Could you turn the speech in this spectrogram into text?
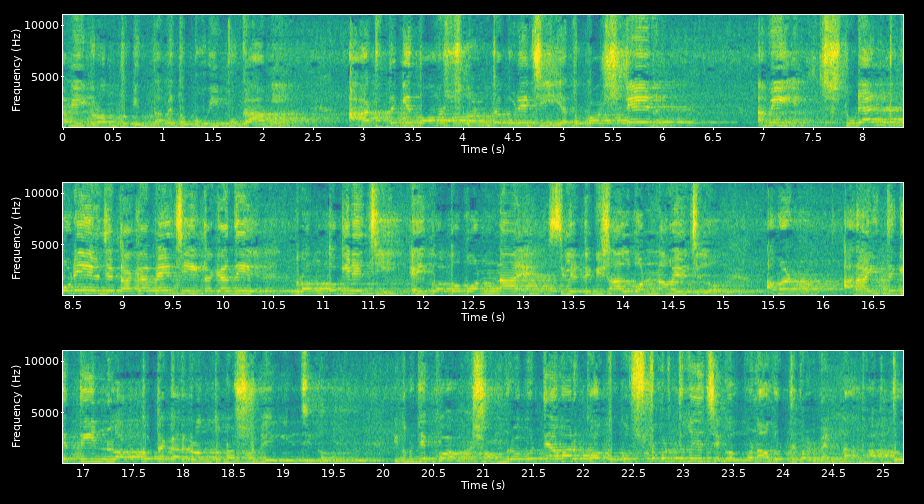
আমি গ্রন্থ কিনতাম। এত বই পোকা আমি। আট থেকে দশ ঘণ্টা পড়েছি, এত কষ্টের। আমি স্টুডেন্ট পড়িয়ে যে টাকা পেয়েছি এই টাকা দিয়ে গ্রন্থ কিনেছি, এই গত বন্যায় সিলেটে বিশাল বন্যা হয়েছিল। আমার আড়াই থেকে তিন লক্ষ টাকার গ্রন্থ নষ্ট হয়ে গিয়েছিল। এগুলো যে সংগ্রহ করতে কত কষ্ট করতে হয়েছে, কল্পনাও করতে পারবেন না, ভাবতেও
